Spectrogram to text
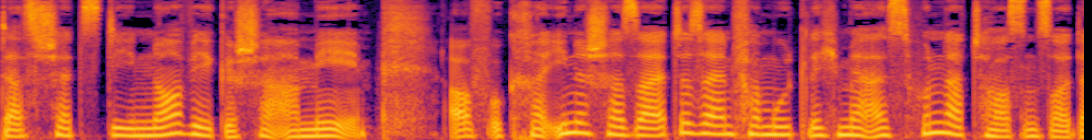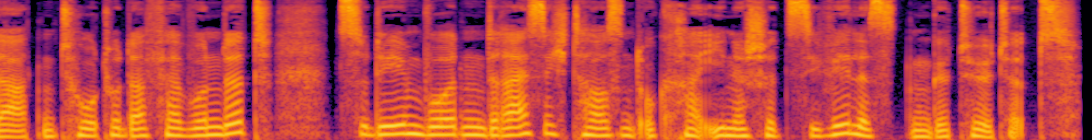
Das schätzt die norwegische Armee. Auf ukrainischer Seite seien vermutlich mehr als 100.000 Soldaten tot oder verwundet. Zudem wurden 30.000 ukrainische Zivilisten getötet.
